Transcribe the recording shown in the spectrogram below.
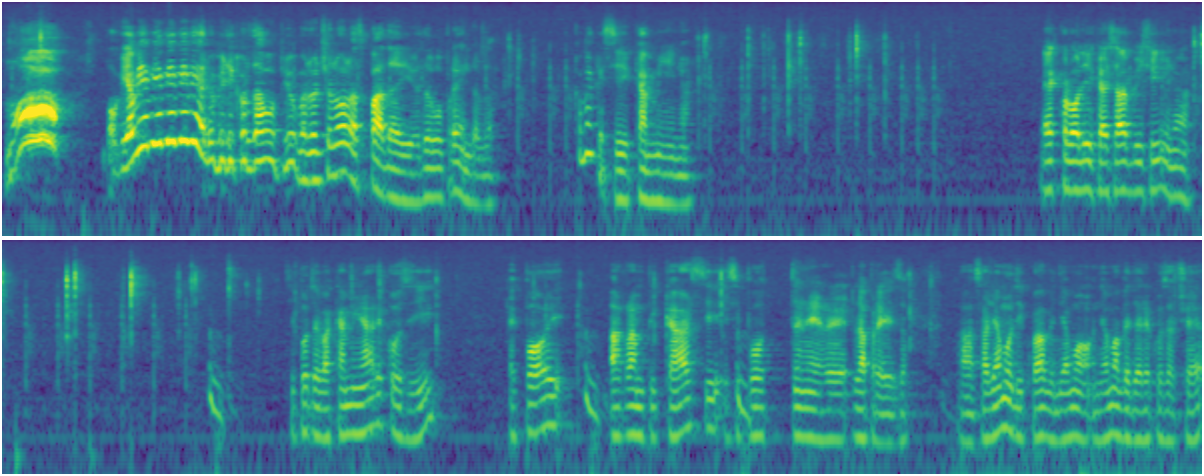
No! Oh, via, via, via, via, via, non mi ricordavo più, ma non ce l'ho la spada io, devo prenderla. Com'è che si cammina? Eccolo lì che si avvicina. Si poteva camminare così e poi arrampicarsi e si può ottenere la presa. Allora, saliamo di qua, vediamo, andiamo a vedere cosa c'è.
